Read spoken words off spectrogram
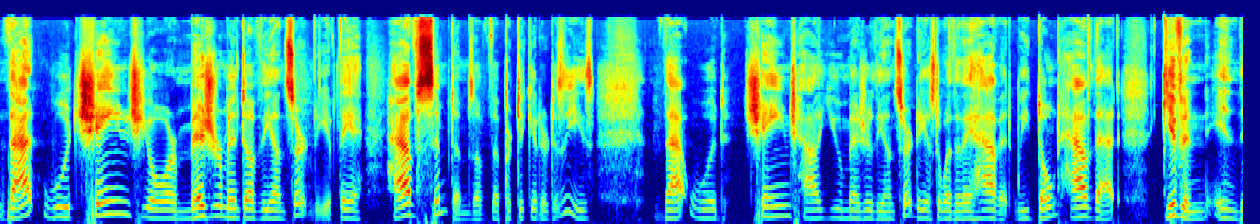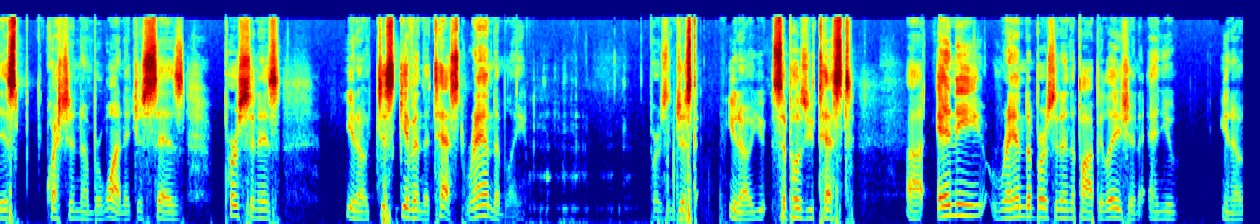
that would change your measurement of the uncertainty. If they have symptoms of the particular disease, that would change how you measure the uncertainty as to whether they have it. We don't have that given in this question number one. It just says person is, you know, just given the test randomly. Person just, you know, you suppose you test uh, any random person in the population and you you know,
